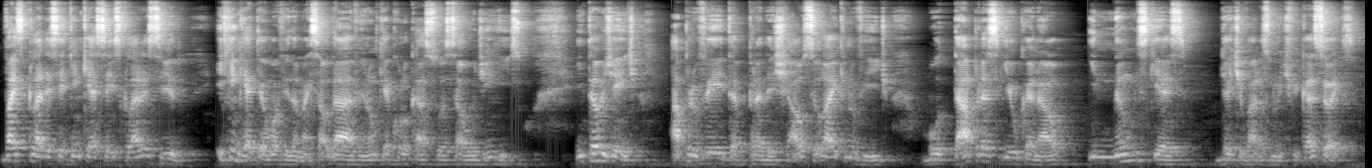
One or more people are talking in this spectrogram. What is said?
vai esclarecer quem quer ser esclarecido e quem quer ter uma vida mais saudável, não quer colocar a sua saúde em risco. Então, gente, aproveita para deixar o seu like no vídeo, botar para seguir o canal e não esquece de ativar as notificações.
